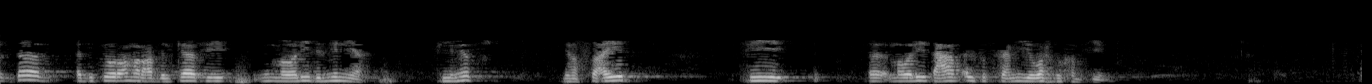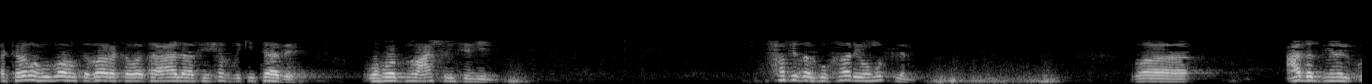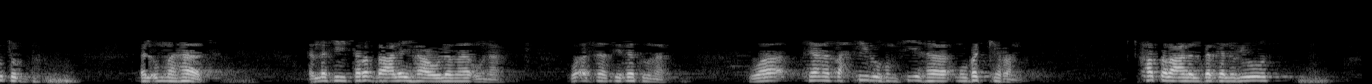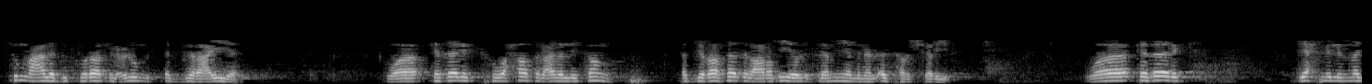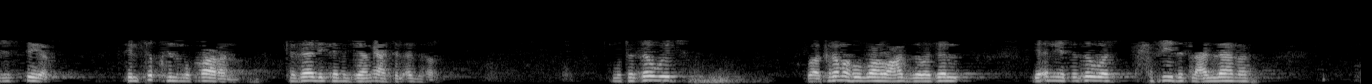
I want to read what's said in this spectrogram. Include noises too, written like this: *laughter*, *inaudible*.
الأستاذ الدكتور عمر عبد الكافي من مواليد المنيا في مصر من الصعيد في آه، مواليد عام 1951 أكرمه الله تبارك وتعالى في حفظ كتابه وهو ابن عشر سنين. حفظ البخاري ومسلم وعدد من الكتب الأمهات. التي تربى عليها علماؤنا وأساتذتنا وكان تحصيلهم فيها مبكرا. حصل على البكالوريوس ثم على الدكتوراه في العلوم الزراعية. وكذلك هو حاصل على الليسانس الدراسات العربية والإسلامية من الأزهر الشريف. وكذلك يحمل الماجستير في الفقه المقارن كذلك من جامعة الأزهر. متزوج وأكرمه الله عز وجل بأن يتزوج حفيدة العلامة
